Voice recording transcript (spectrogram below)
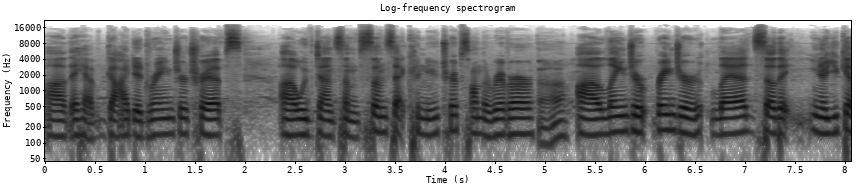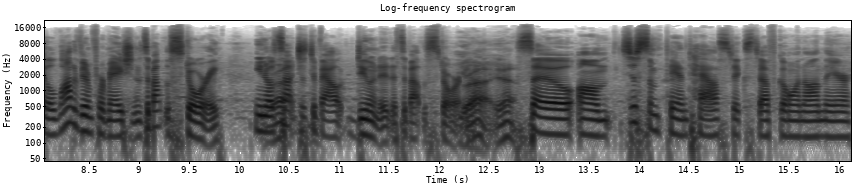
uh, they have guided ranger trips. Uh, we've done some sunset canoe trips on the river, Uh-huh. uh, ranger ranger led, so that you know you get a lot of information. It's about the story. You know, it's not just about doing it; it's about the story. Right, yeah. So, um, just some fantastic stuff going on there.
